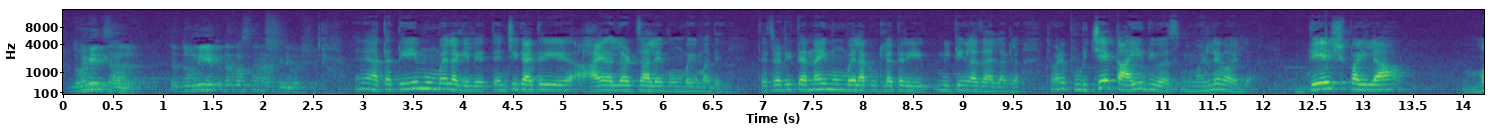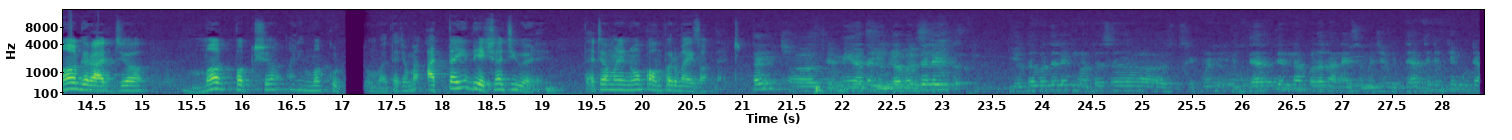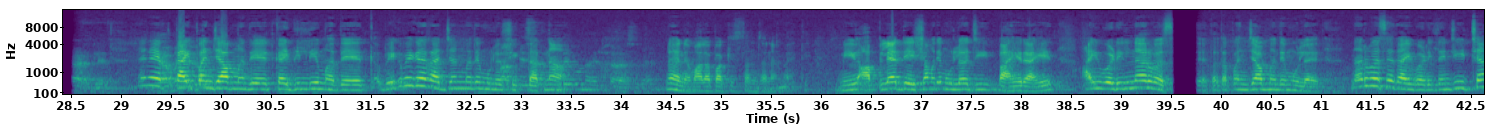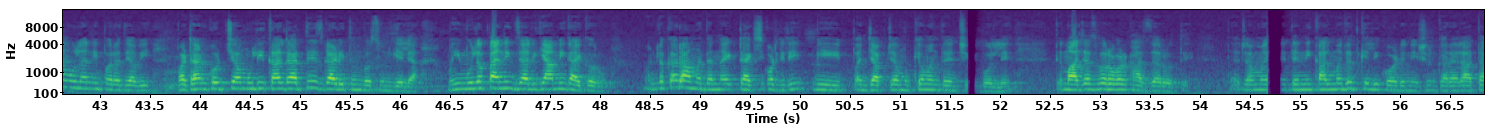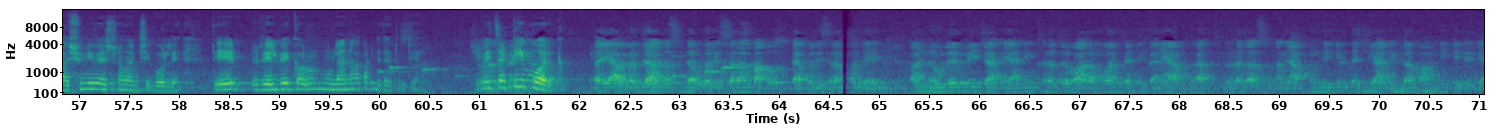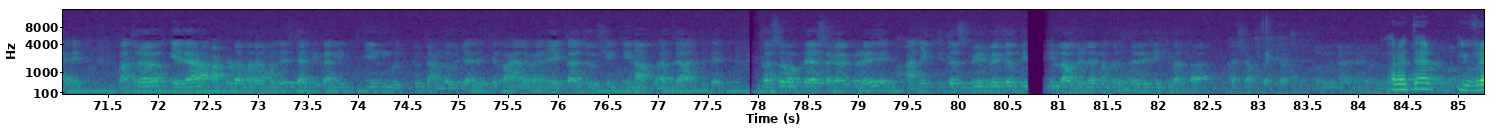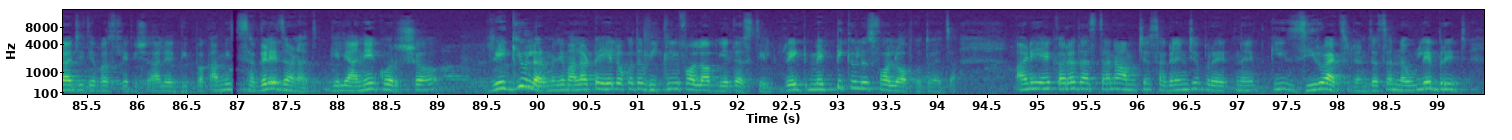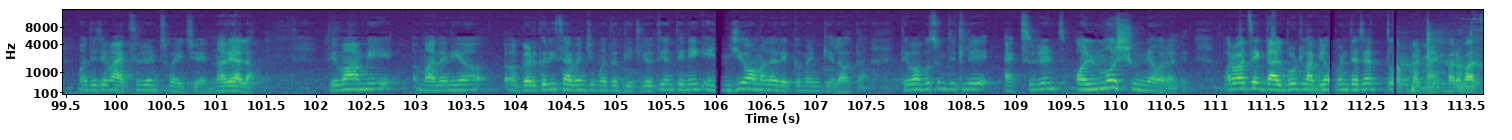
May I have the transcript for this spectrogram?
ध्वनीत झालं. तर दोन्ही एकत्र बसणार अश्विनी वर्ष नाही आता तेही मुंबईला गेले. त्यांची काहीतरी हाय अलर्ट झाले मुंबईमध्ये. त्यासाठी त्यांनाही मुंबईला कुठल्या तरी मिटिंगला जायला लागलं. त्यामुळे पुढचे काही दिवस मी म्हणले बघितलं देश पहिला मग राज्य मग पक्ष आणि मग कुटुंब. त्याच्यामुळे आत्ताही देशाची वेळ आहे. त्याच्यामुळे नो कॉम्प्रोमाइज ऑन दॅट ताई अं, तुम्ही आता युद्धाबद्दल एक महत्वाचं स्टेटमेंट विद्यार्थ्यांना परत आणायचं म्हणजे विद्यार्थी नेमके कुठे अडकले? नाही नाही काही पंजाबमध्ये आहेत काही दिल्लीमध्ये आहेत वेगवेगळ्या राज्यांमध्ये मुलं शिकतात ना. नाही नाही मला पाकिस्तानचं नाही माहिती. मी आपल्या देशामध्ये मुलं जी बाहेर आहेत आई वडील नर्वस आहेत. आता पंजाबमध्ये मुलं आहेत. नर्वस आहेत आई वडील त्यांची इच्छा आहे मुलांनी परत यावी. पठाणकोटच्या मुली काल रात्रीच गाडीतून बसून गेल्या. मग ही मुलं पॅनिक झाली की आम्ही काय करू? म्हटलं करा मग त्यांना एक टॅक्सी दिली. मी पंजाबच्या मुख्यमंत्र्यांशी बोलले. ते माझ्याच बरोबर खासदार होते. त्याच्यामुळे त्यांनी काल मदत केली कोऑर्डिनेशन करायला. आता अश्विनी वैष्णवांशी बोलले. ते रेल्वे करून मुलांना पाठवत आहेत उद्या. इट्स अ टीम वर्क आपण ज्या आता सध्या परिसरात आहोत त्या परिसरामध्ये नवले ब्रिज आहे आणि खरं तर वारंवार त्या ठिकाणी अपघात घडत असतात आणि आपण देखील त्याची अनेकदा पाहणी केलेली आहे. मात्र गेल्या आठवड्याभरामध्येच त्या ठिकाणी तीन मृत्यू तांडव जे आहेत ते पाहायला मिळाले. एकाच दिवशी तीन अपघात आहेत. कसं बघता या सगळ्याकडे? अनेक तिथं स्पीड ब्रेकर खरं तर युवराज इथे बसले विशाल दीपक आम्ही सगळेजणच गेले अनेक वर्ष रेग्युलर म्हणजे मला वाटतं हे लोक तर विकली फॉलोअप घेत असतील. रेग मेटिक्युलस फॉलोअप होतो याचा. आणि हे करत असताना आमचे सगळ्यांचे प्रयत्न आहेत की झिरो ॲक्सिडेंट जसं नवले ब्रिजमध्ये जेव्हा ॲक्सिडेंट्स व्हायचे नऱ्याला तेव्हा आम्ही माननीय गडकरी साहेबांची मदत घेतली होती आणि त्यांनी एक एन जी ओ आम्हाला रेकमेंड केला होता. तेव्हापासून तिथले ॲक्सिडेंट्स ऑलमोस्ट शून्यावर आले परवाच एक गालबोट लागलं पण त्याच्यात तो टाइम बरबाद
